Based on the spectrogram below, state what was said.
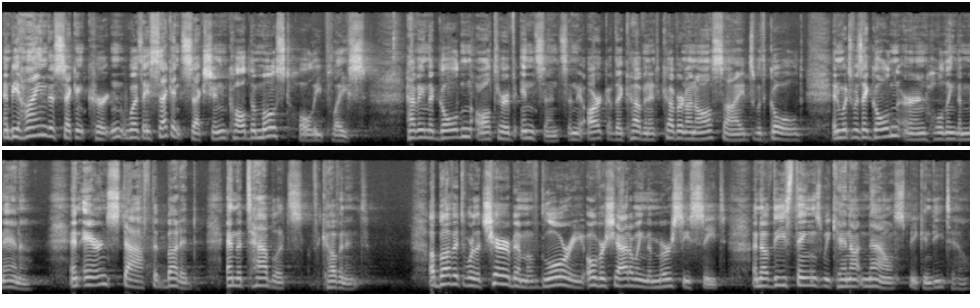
And behind the second curtain was a second section called the most holy place, having the golden altar of incense and the ark of the covenant covered on all sides with gold, in which was a golden urn holding the manna, and Aaron's staff that budded, and the tablets of the covenant. Above it were the cherubim of glory overshadowing the mercy seat, and of these things we cannot now speak in detail.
